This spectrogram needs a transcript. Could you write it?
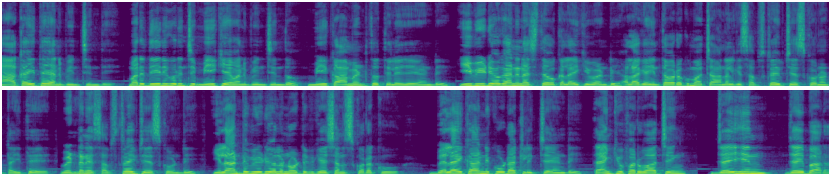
నాకైతే అనిపించింది. మరి దీని గురించి మీకేమనిపించిందో మీ కామెంట్తో తెలియజేయండి. ఈ వీడియో కానీ నచ్చితే ఒక లైక్ ఇవ్వండి. అలాగే ఇంతవరకు మా ఛానల్కి సబ్స్క్రైబ్ చేసుకున్నట్టయితే వెంటనే సబ్స్క్రైబ్ చేసుకోండి. ఇలాంటి వీడియోల నోటిఫికేషన్స్ కొరకు బెల్ ఐకాన్ని కూడా క్లిక్ చేయండి. Thank you for watching. Jai Hind Jai భారత్.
